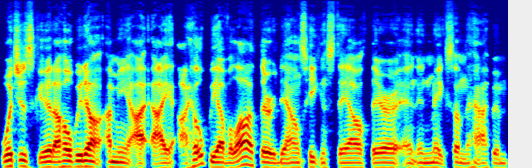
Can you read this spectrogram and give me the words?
which is good. I hope we don't. I mean, I I, I hope we have a lot of third downs. He can stay out there and, and make something happen.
